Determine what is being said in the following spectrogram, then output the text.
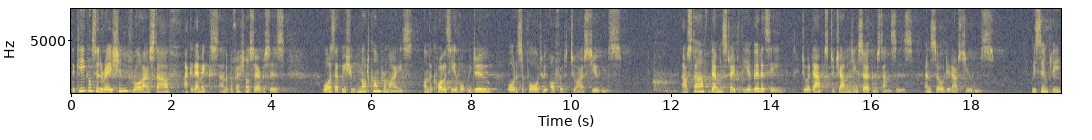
The key consideration for all our staff, academics, and the professional services was that we should not compromise on the quality of what we do or the support we offered to our students. Our staff demonstrated the ability to adapt to challenging circumstances, and so did our students. We simply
